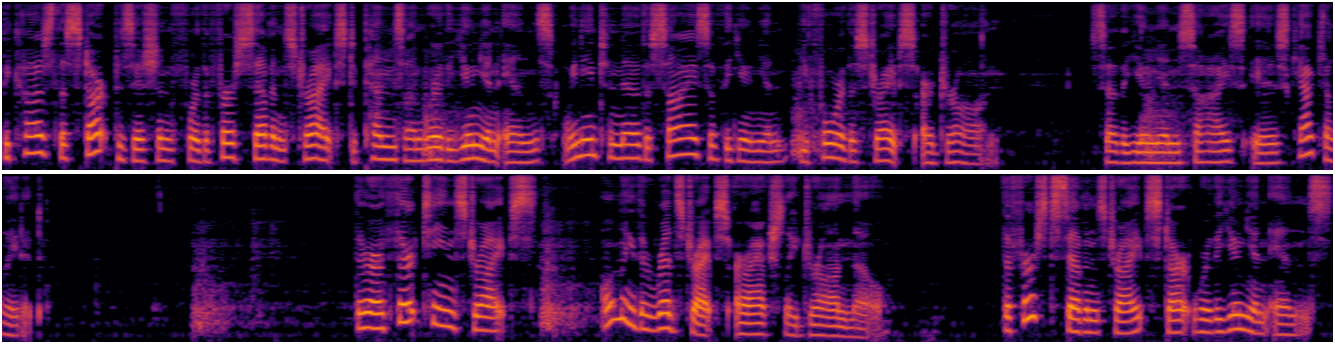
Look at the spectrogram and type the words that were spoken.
Because the start position for the first seven stripes depends on where the union ends, we need to know the size of the union before the stripes are drawn. So the union size is calculated. There are 13 stripes. Only the red stripes are actually drawn, though. The first seven stripes start where the Union ends,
